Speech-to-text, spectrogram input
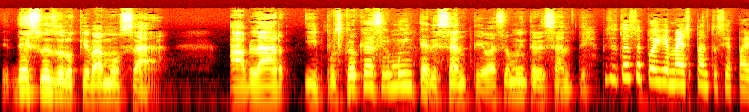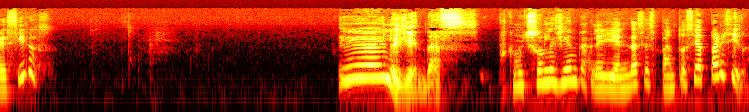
De eso es de lo que vamos a, a hablar. Y pues creo que va a ser muy interesante, va a ser muy interesante. Pues entonces se puede llamar espantos y aparecidos. Y hay leyendas, porque muchos son leyendas. Leyendas, espantos y aparecidos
